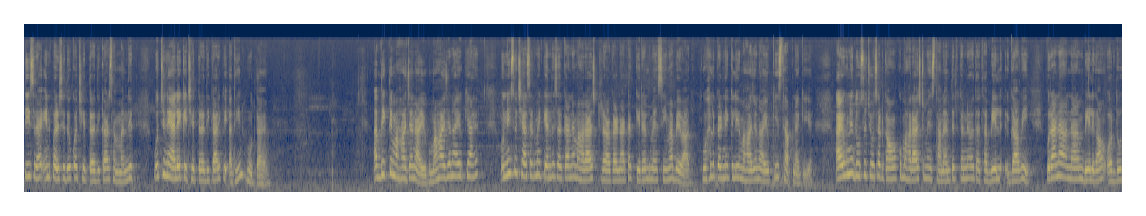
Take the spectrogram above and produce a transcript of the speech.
तीसरा, इन परिषदों का क्षेत्राधिकार संबंधित उच्च न्यायालय के क्षेत्राधिकार के अधीन होता है। अब देखते महाजन आयोग। महाजन आयोग क्या है? 1966 में केंद्र सरकार ने महाराष्ट्र, कर्नाटक, केरल में सीमा विवाद को हल करने के लिए महाजन आयोग की स्थापना की है। आयोग ने दो गाँवों को महाराष्ट्र में स्थानांतरित करने और तथा बेलगावी, पुराना नाम बेलगांव और दो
